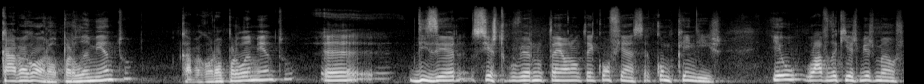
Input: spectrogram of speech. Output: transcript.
cabe agora ao Parlamento, cabe agora ao Parlamento uh, dizer se este governo tem ou não tem confiança. Como quem diz, eu lavo daqui as minhas mãos.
